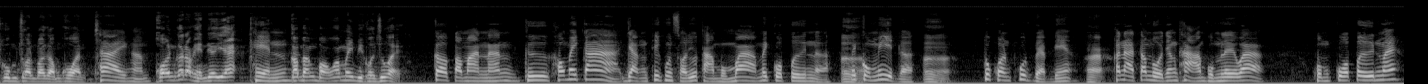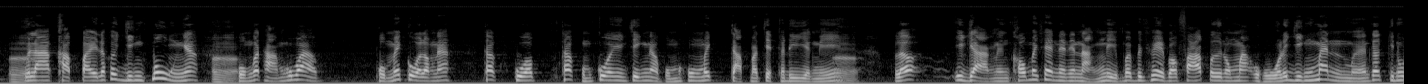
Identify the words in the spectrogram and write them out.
ชุมชนพอสมควร ใช่ครับ คนก็ต้องเห็นเยอะแยะ เห็นกำลังบอกว่าไม่มีคนช่วย ก็ประมาณนั้นคือเขาไม่กล้าอย่างที่คุณสรยุทธถามผมว่าไม่กลัวปืนเหรอเออไม่กลัวมีดเหรอเออทุกคนพูดแบบเนี้ยฮะขนาดตำรวจยังถามผมเลยว่า ผมกลัวปืนไหมเออเวลาขับไปแล้วก็ยิงปุ้งอย่างเงี้ยเออผมก็ถามเขาว่า ผมไม่กลัวหรอกนะ ถ้ากลัวถ้าผมกลัวจริงๆนะผมคงไม่จับมาเจ็ดคดีอย่างนี้เออแล้ว อีกอย่างหนึ่งเขาไม่ใช่ในในหนังนี่มันเป็นเพศฟ้าปืนออกมาโอ้โหแล้วยิงแม่นเหมือนก็กินู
